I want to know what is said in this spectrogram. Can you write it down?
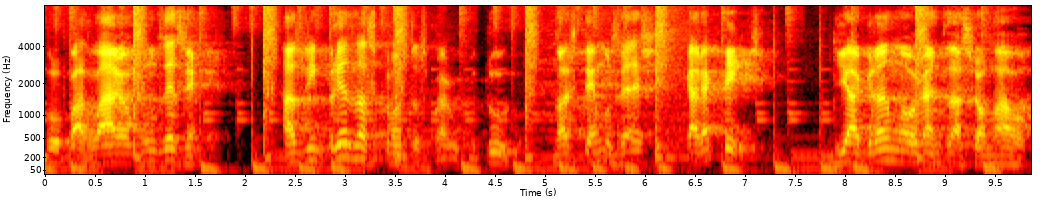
Vou falar alguns exemplos. As empresas prontas para o futuro, nós temos essa característica. Diagrama organizacional,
